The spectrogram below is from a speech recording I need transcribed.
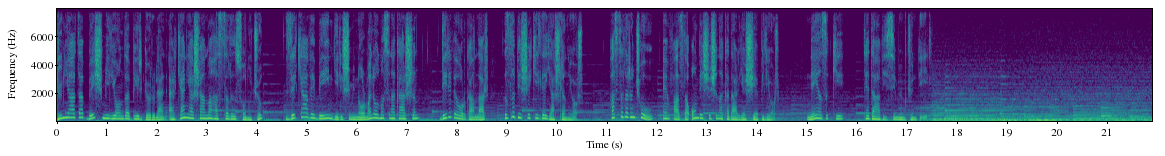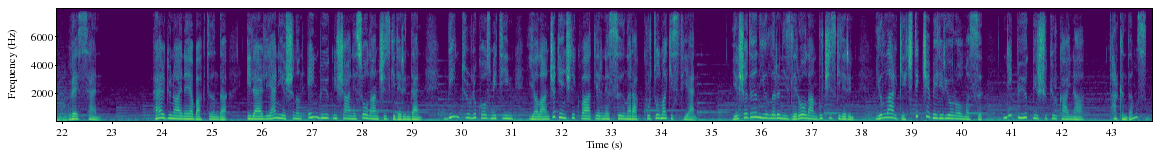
Dünyada 5 milyonda bir görülen erken yaşlanma hastalığı sonucu, zeka ve beyin gelişimi normal olmasına karşın deri ve organlar hızlı bir şekilde yaşlanıyor. Hastaların çoğu en fazla 15 yaşına kadar yaşayabiliyor. Ne yazık ki tedavisi mümkün değil. Ve sen her gün aynaya baktığında ilerleyen yaşının en büyük nişanesi olan çizgilerinden bin türlü kozmetiğin yalancı gençlik vaatlerine sığınarak kurtulmak isteyen, yaşadığın yılların izleri olan bu çizgilerin yıllar geçtikçe beliriyor olması ne büyük bir şükür kaynağı. Farkında mısın?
